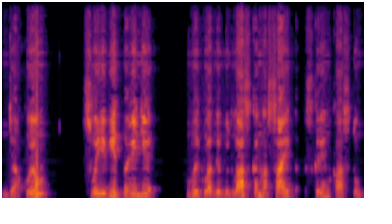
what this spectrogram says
Дякую. Свої відповіді виклади, будь ласка, на сайт скрінкасту.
